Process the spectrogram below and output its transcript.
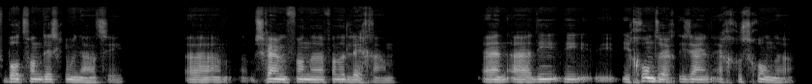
Verbod van discriminatie. Ehm, bescherming van, eh, van het lichaam. En eh, die, die, die, die grondrechten die zijn echt geschonden.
